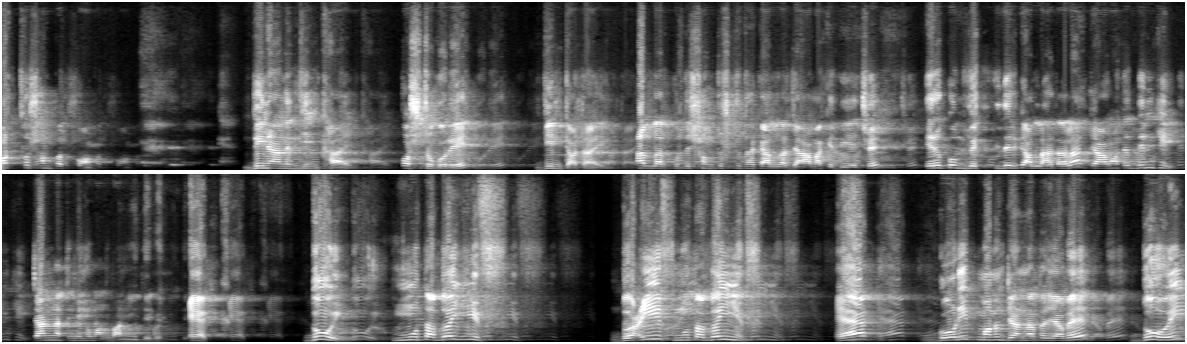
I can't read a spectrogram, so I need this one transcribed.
অর্থ সম্পদ কম। দিন আনে দিন খায়, কষ্ট করে দিন কাটায়, আল্লাহর প্রতি সন্তুষ্ট থাকে, আল্লাহ যা আমাকে দিয়েছে। এরকম ব্যক্তিদেরকে আল্লাহ তাআলা কিয়ামতের দিন কি? জান্নাতি মেহমান বানিয়ে দেবেন। এক। দুই। মুতাদয়িফ। দঈফ মুতাদয়িফ। এক, গরিব মানুষ জান্নাতে যাবে। দুই,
